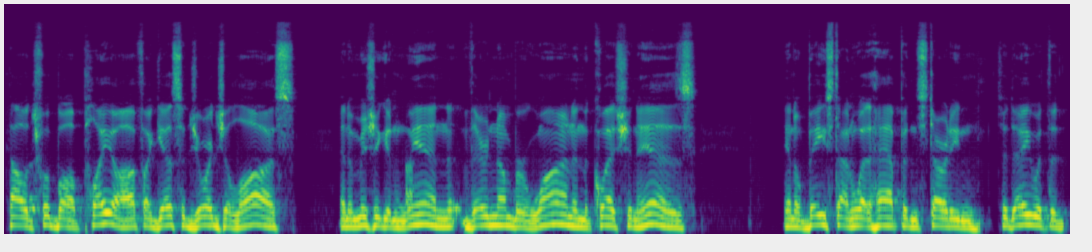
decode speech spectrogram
college football playoff. I guess a Georgia loss and a Michigan win, they're number one. And the question is, you know, based on what happened starting today with the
